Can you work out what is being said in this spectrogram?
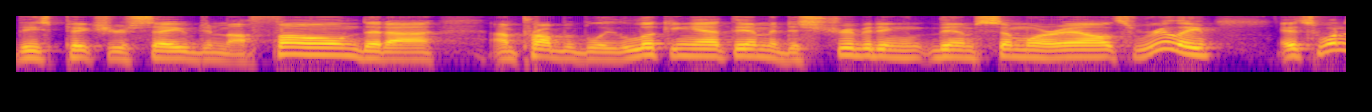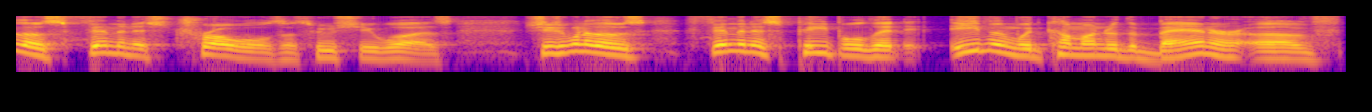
these pictures saved in my phone, that I, I'm probably looking at them and distributing them somewhere else. Really, it's one of those feminist trolls, is who she was. She's one of those feminist people that even would come under the banner of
